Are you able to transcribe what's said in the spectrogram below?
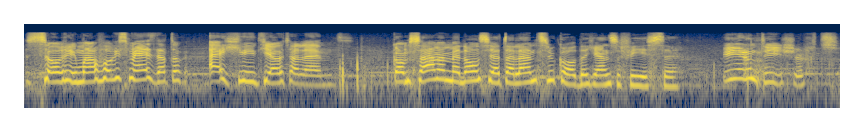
Sorry, maar volgens mij is dat toch echt niet jouw talent. Kom samen met ons jouw talent zoeken op de Gentse feesten. Hier een t-shirt.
